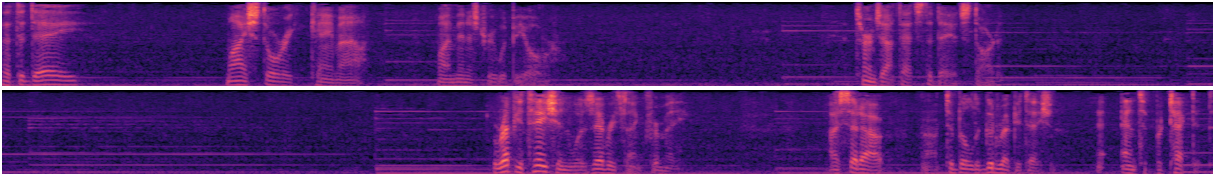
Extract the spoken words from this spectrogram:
that the day my story came out, my ministry would be over. Turns out that's the day it started. Reputation was everything for me. I set out uh, to build a good reputation and to protect it,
